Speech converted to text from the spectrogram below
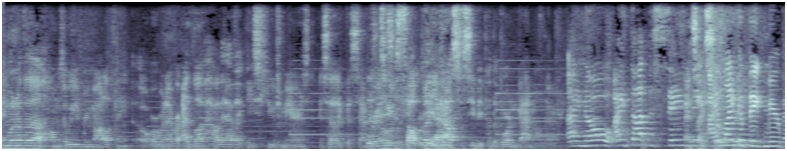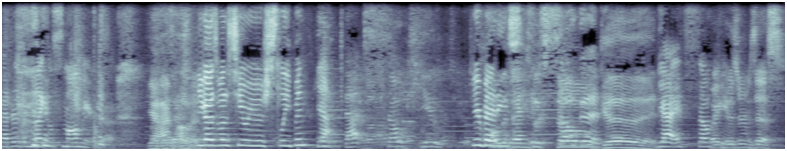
In one of the homes that we remodeled thing or whatever, I love how they have like these huge mirrors instead of like the separate. two But you can also see they put the board and batten on there. I know. I thought the same It's, thing. like, so I like good. a big mirror better than like a small mirror. Yeah. Yeah, I love it. You guys wanna see where you're sleeping? Yeah, that's so cute. Your Beddy's. look so good. good. Yeah, it's so cute. room is this?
